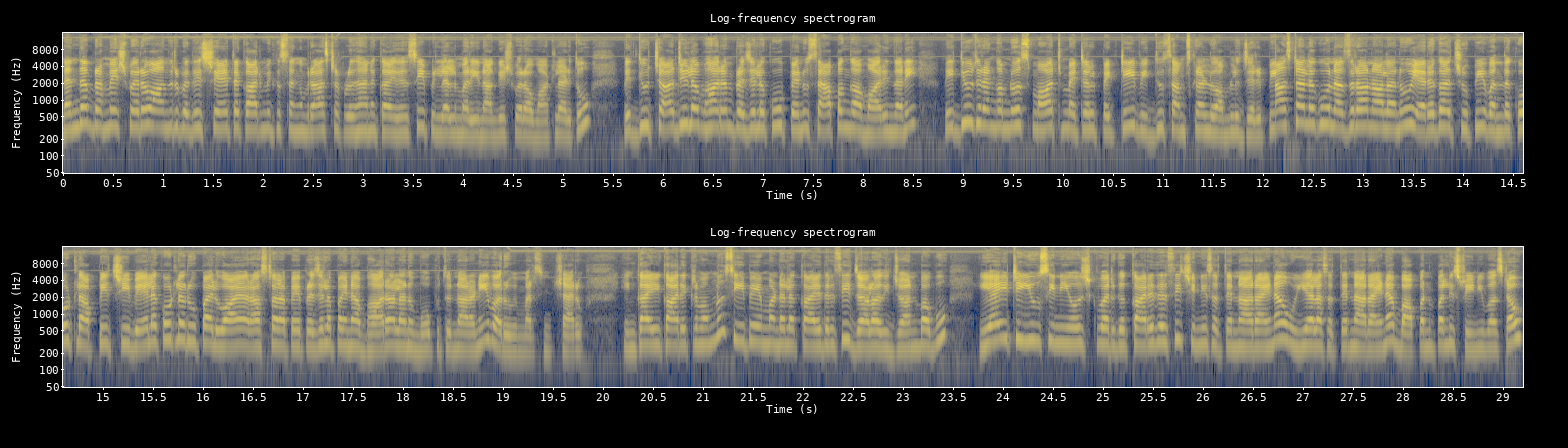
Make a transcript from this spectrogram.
నందం బ్రహ్మేశ్వరరావు ఆంధ్రప్రదేశ్ చేనేత కార్మిక సంఘం రాష్ట్ర ప్రధాన కార్యదర్శి పిల్లల మరి నాగేశ్వరరావు మాట్లాడుతూ విద్యుత్ ఛార్జీల భారం ప్రజలకు పెను శాపంగా మారిందని విద్యుత్ రంగంలో స్మార్ట్ మెటల్ పెట్టి విద్యుత్ సంస్కరణలు అమలు జరిపి రాష్ట్రాలకు నజరానాలను ఎరగా చూపి వంద కోట్ల అప్పించి వేల కోట్ల రూపాయలు ఆయా రాష్ట్రాలపై ప్రజలపైన భారాలను మోపుతున్నారని వారు విమర్శించారు. ఇంకా ఈ కార్యక్రమంలో సిపిఐ మండల కార్యదర్శి జాలాది జాన్బాబు ఏఐటియుసి నియోజకవర్గ కార్యదర్శి చిన్ని సత్యనారాయణ ఉయ్యాల సత్యనారాయణ బాపనపల్లి శ్రీనివాసరావు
